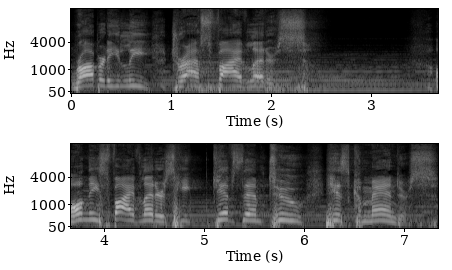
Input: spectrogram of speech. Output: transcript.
Robert E. Lee drafts five letters. On these five letters, he gives them to his commanders.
